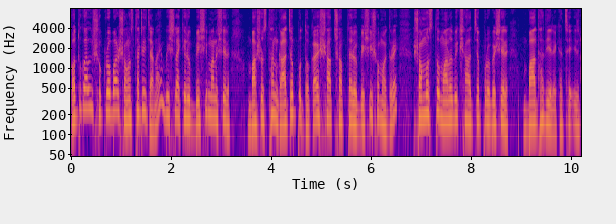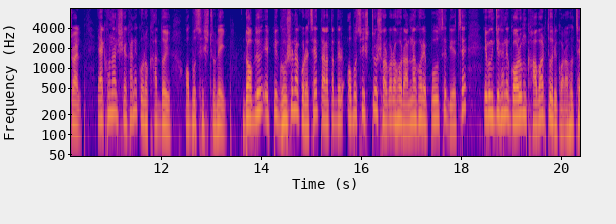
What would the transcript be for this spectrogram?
গতকাল শুক্রবার সংস্থাটি জানায়, বিশ লাখেরও বেশি মানুষের বাসস্থান গাজা উপত্যকায় সাত সপ্তাহেরও বেশি সময় ধরে সমস্ত মানবিক সাহায্য প্রবেশের বাধা দিয়ে রেখেছে ইসরায়েল। এখন আর সেখানে কোনো খাদ্যই অবশিষ্ট নেই। ডব্লিউএফপি ঘোষণা করেছে, তারা তাদের অবশিষ্ট সরবরাহ রান্নাঘরে পৌঁছে দিয়েছে এবং যেখানে গরম খাবার তৈরি করা হচ্ছে,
